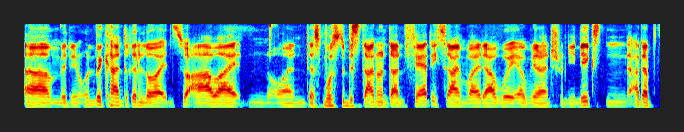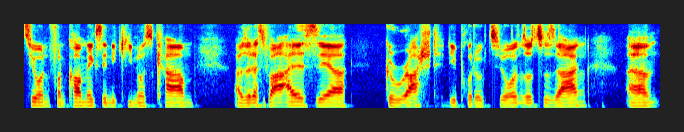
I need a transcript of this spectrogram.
ähm, mit den unbekannteren Leuten zu arbeiten. Und das musste bis dann und dann fertig sein, weil da wohl irgendwie dann schon die nächsten Adaptionen von Comics in die Kinos kamen. Also das war alles sehr gerusht, die Produktion sozusagen. Ähm,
